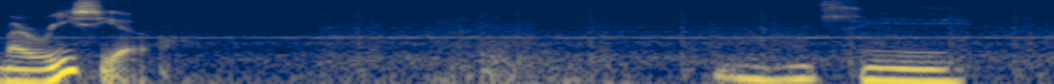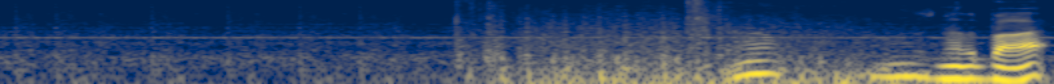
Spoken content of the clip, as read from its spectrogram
Mauricio. Hmm, let's see. Oh, there's another bot.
